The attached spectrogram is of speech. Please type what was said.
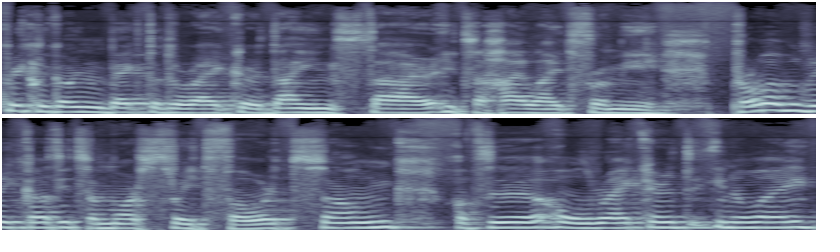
quickly going back to the record, "Dying Star," it's a highlight for me. Probably because it's a more straightforward song of the old record in a way.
